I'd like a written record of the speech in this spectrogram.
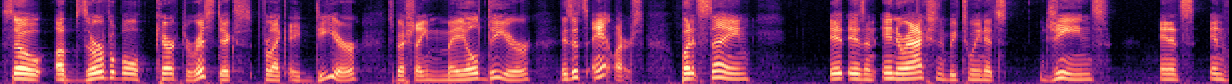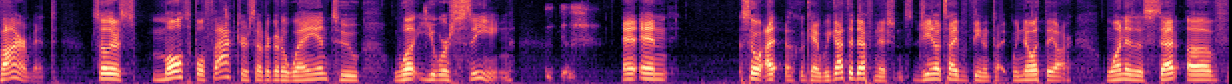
So, observable characteristics for like a deer, especially a male deer, is its antlers. But it's saying it is an interaction between its genes and its environment. So there's multiple factors that are going to weigh into what you are seeing. And, and so I okay, we got the definitions: genotype and phenotype. We know what they are. One is a set of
